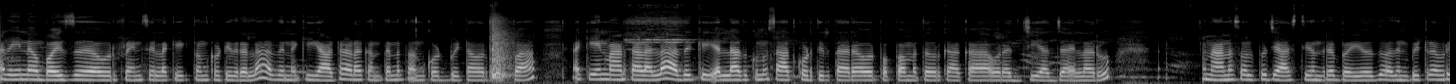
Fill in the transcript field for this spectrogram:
ಅದೇನು ಬಾಯ್ಸ್ ಅವ್ರ ಫ್ರೆಂಡ್ಸ್ ಎಲ್ಲ ಕೇಕ್ ತಂದು ಕೊಟ್ಟಿದ್ರಲ್ಲ, ಅದನ್ನು ಆಕೆಗೆ ಆಟ ಆಡಕ್ಕಂತನೇ ತಂದು ಕೊಟ್ಬಿಟ್ಟ ಅವ್ರ ಪಪ್ಪ. ಆಕೆ ಏನು ಮಾಡ್ತಾಳಲ್ಲ, ಅದಕ್ಕೆ ಎಲ್ಲದಕ್ಕೂ ಸಾಥ್ ಕೊಡ್ತಿರ್ತಾರೆ ಅವ್ರ ಪಪ್ಪ ಮತ್ತು ಅವ್ರ ಕಾಕ, ಅವ್ರ ಅಜ್ಜಿ, ಅಜ್ಜ ಎಲ್ಲರೂ. ನಾನು ಸ್ವಲ್ಪ ಜಾಸ್ತಿ ಅಂದರೆ ಬೈಯೋದು ಅದನ್ನು ಬಿಟ್ಟರೆ ಅವ್ರು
